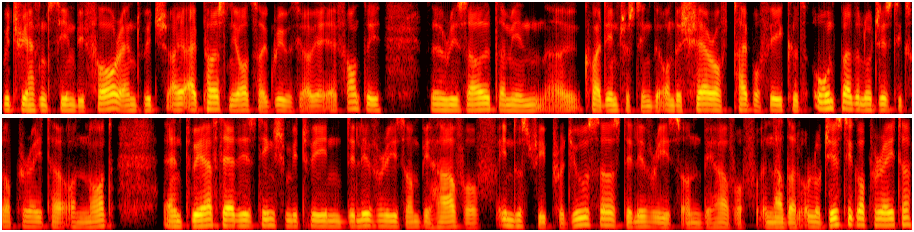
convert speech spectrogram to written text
which we haven't seen before, and which I, I personally also agree with you. I, I found the, the result, I mean, uh, quite interesting on the share of type of vehicles owned by the logistics operator or not, and we have that distinction between deliveries on behalf of industry producers, deliveries on behalf of another logistic operator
